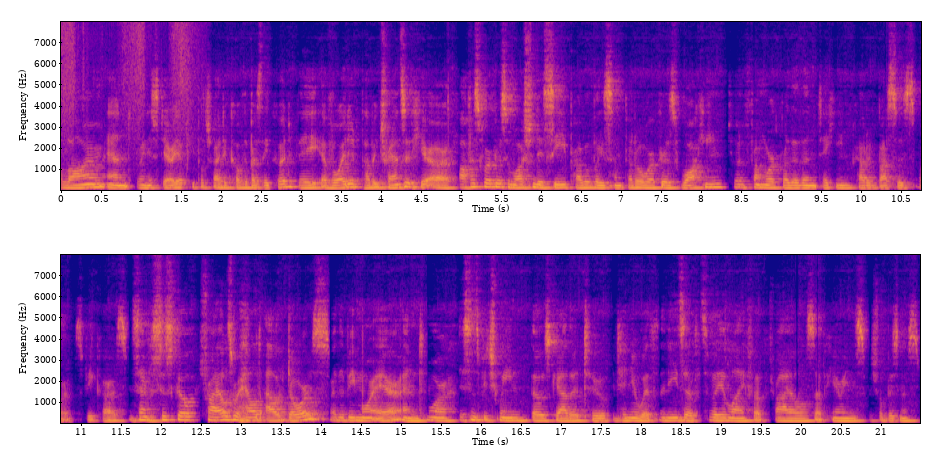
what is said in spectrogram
alarm and growing hysteria, people tried to cope the best they could. They avoided public transit. Here are office workers in Washington, D.C., probably some federal workers walking to and from work rather than taking crowded buses or streetcars. In San Francisco, trials were held outdoors where there'd be more air and more distance between those gathered to continue with the needs of civilian life, of trials, of hearings, official business.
